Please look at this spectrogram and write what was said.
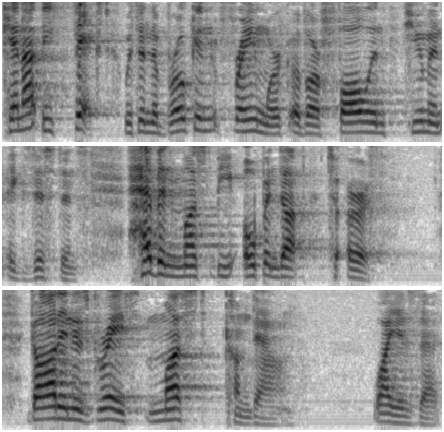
cannot be fixed within the broken framework of our fallen human existence. Heaven must be opened up to earth. God in His grace must come down. Why is that?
